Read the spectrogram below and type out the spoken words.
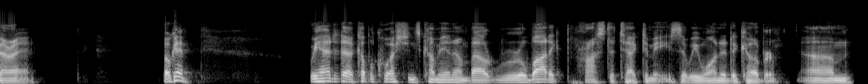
All right. Okay we had a couple questions come in about robotic prostatectomies that we wanted to cover. Um,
